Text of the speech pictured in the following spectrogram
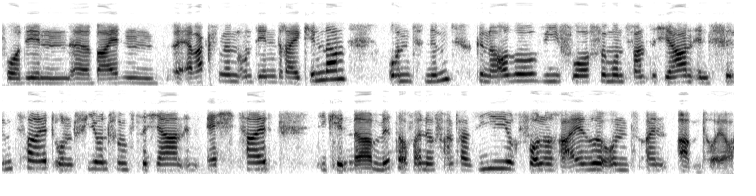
vor den äh, beiden äh, Erwachsenen und den drei Kindern und nimmt genauso wie vor 25 Jahren in Filmzeit und 54 Jahren in Echtzeit die Kinder mit auf eine fantasievolle Reise und ein Abenteuer.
